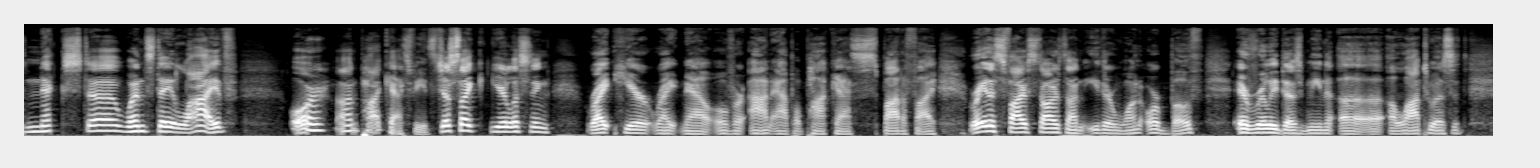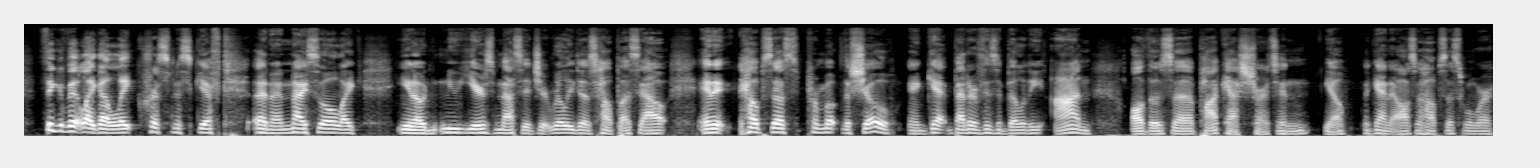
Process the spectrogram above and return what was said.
next uh, Wednesday live or on podcast feeds, just like you're listening right here, right now, over on Apple Podcasts, Spotify. Rate us five stars on either one or both. It really does mean a, a lot to us. It, think of it like a late Christmas gift and a nice little like you know New Year's message. It really does help us out, and it helps us promote the show and get better visibility on all those uh, podcast charts. And you know, again, it also helps us when we're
